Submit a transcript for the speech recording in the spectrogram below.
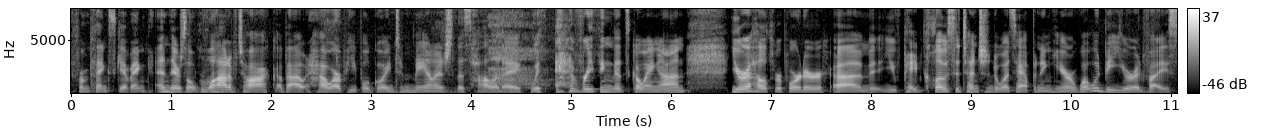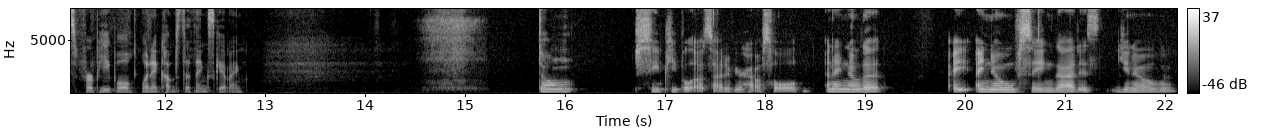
from Thanksgiving, and there's a mm-hmm. lot of talk about how are people going to manage this holiday with everything that's going on. You're a health reporter, um, you've paid close attention to what's happening here. What would be your advice for people when it comes to Thanksgiving? Don't see people outside of your household. And I know that I, I know saying that is, you know,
